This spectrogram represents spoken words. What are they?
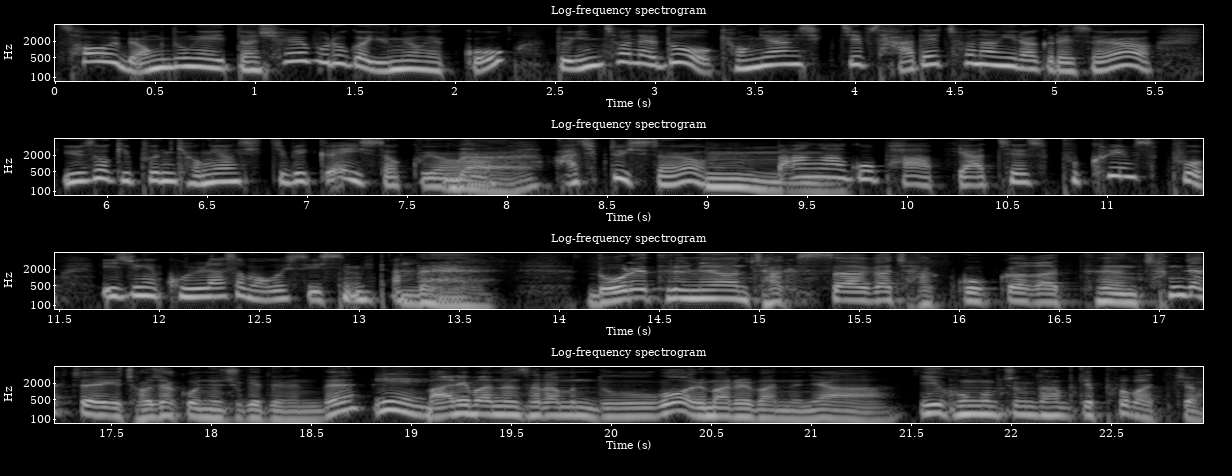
서울 명동에 있던 쉘브루가 유명했고 또 인천에도 경양식집 4대 천왕이라 그래서요. 유서 깊은 경양식집이 꽤 있었고요. 네. 아직도 있어요. 음. 빵하고 밥, 야채 스프, 크림 스프 이 중에 골라서 먹을 수 있습니다. 네. 노래 틀면 작사가 작곡가 같은 창작자에게 저작권료 주게 되는데 예. 많이 받는 사람은 누구고 얼마를 받느냐 이 궁금증도 함께 풀어봤죠.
